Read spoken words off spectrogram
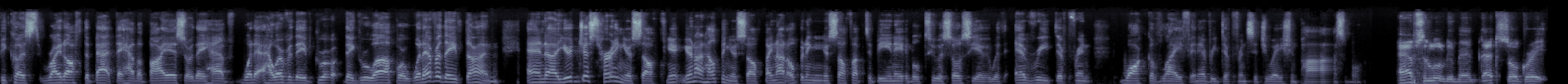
because right off the bat they have a bias or they have what however they've grew they grew up or whatever they've done. And uh, you're just hurting yourself. You're, not helping yourself by not opening yourself up to being able to associate with every different walk of life in every different situation possible Absolutely, man. That's so great.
